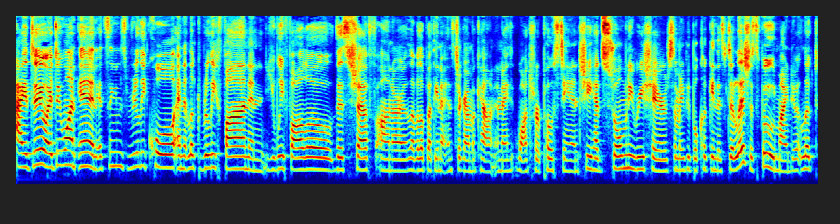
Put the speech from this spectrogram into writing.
I do. I do want in. It seems really cool and it looked really fun. And you, we follow this chef on our Level Up Latina Instagram account. And I watched her posting, and she had so many reshares, so many people cooking this delicious food, mind you. It looked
